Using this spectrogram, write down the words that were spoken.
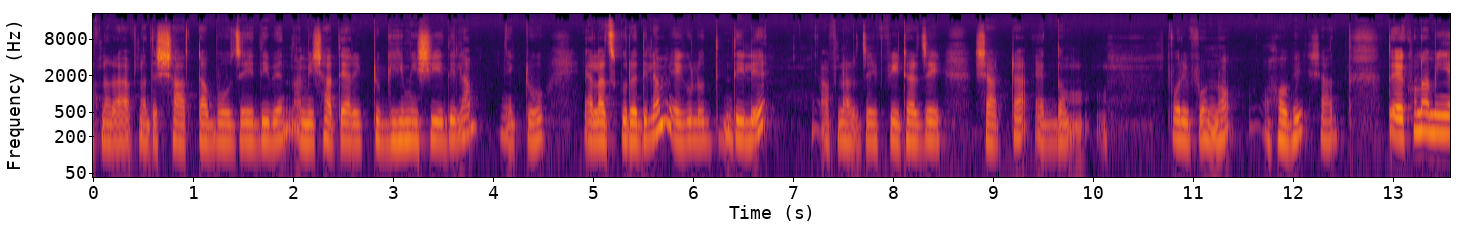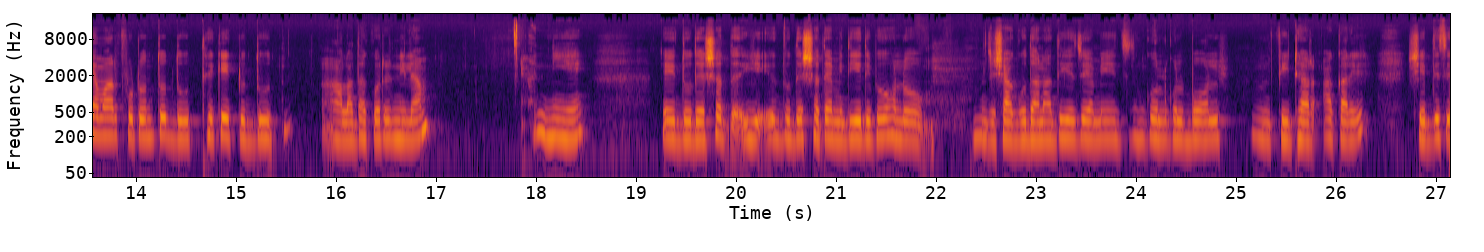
আপনারা আপনাদের স্বাদটা বোঝেই দিবেন। আমি সাথে আর একটু ঘি মিশিয়ে দিলাম। একটু এলাচ করে দিলাম। এগুলো দিলে আপনার যে পিঠার যে স্বাদটা একদম পরিপূর্ণ হবে স্বাদ। তো এখন আমি আমার ফুটন্ত দুধ থেকে একটু দুধ আলাদা করে নিলাম। নিয়ে এই দুধের সাথে দুধের সাথে আমি দিয়ে দিব হলো যে সাগুদানা দিয়ে যে আমি গোল গোল বল পিঠার আকারে শেপ দিয়েছি।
